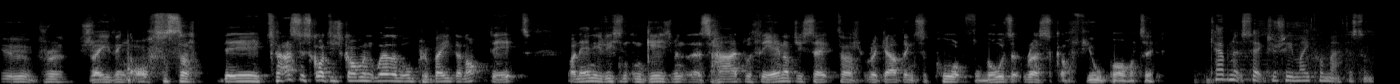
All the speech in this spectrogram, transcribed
You, presiding officer the, to of the Scottish Government whether it will provide an update on any recent engagement that it's had with the energy sector regarding support for those at risk of fuel poverty. Cabinet Secretary Michael Matheson.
